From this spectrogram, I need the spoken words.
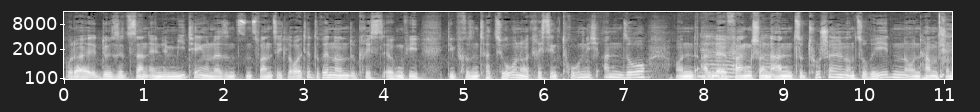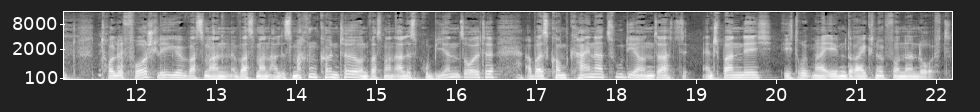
oder du sitzt dann in einem Meeting und da sitzen 20 Leute drin und du kriegst irgendwie die Präsentation oder kriegst den Ton nicht an so. Und Ja, alle fangen schon an zu tuscheln und zu reden und haben schon tolle Vorschläge, was man was man alles machen könnte und was man alles probieren sollte, aber es kommt keiner zu dir und sagt, entspann dich, ich drück mal eben drei Knöpfe und dann läuft's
